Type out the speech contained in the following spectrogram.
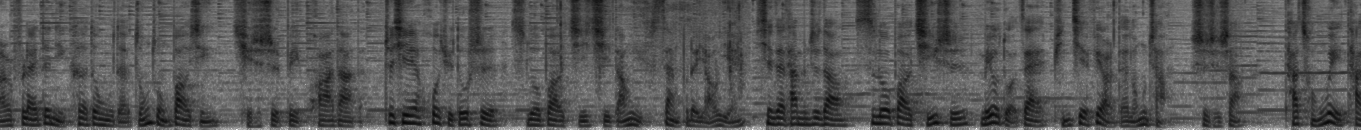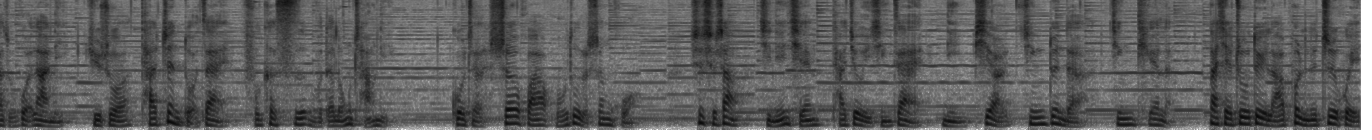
而弗莱德里克动物的种种暴行其实是被夸大的。这些或许都是斯洛鲍及其党羽散布的谣言。现在他们知道，斯洛鲍其实没有躲在平切菲尔德农场，事实上，他从未踏足过那里。据说，他正躲在福克斯伍德农场里，过着奢华无度的生活。”事实上，几年前他就已经在领皮尔金顿的津贴了。那些猪对拿破仑的智慧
